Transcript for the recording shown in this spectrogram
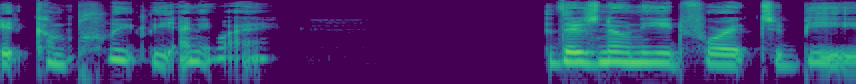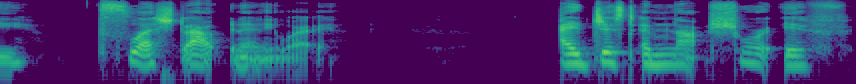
it completely anyway, there's no need for it to be fleshed out in any way. I just am not sure if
